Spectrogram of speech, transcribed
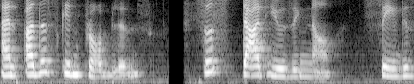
and other skin problems. So start using now. Save this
